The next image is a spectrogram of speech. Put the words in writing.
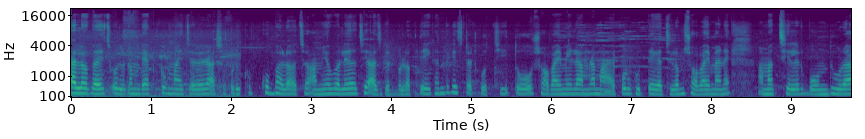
Hello guys welcome back to my channel আশা করি খুব খুব ভালো আছো। আমিও ভালো আছি। আজকের ব্লগতে এখান থেকে স্টার্ট করছি। তো সবাই মিলে আমরা মায়াপুর ঘুরতে গেছিলাম। সবাই মানে আমার ছেলের বন্ধুরা,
